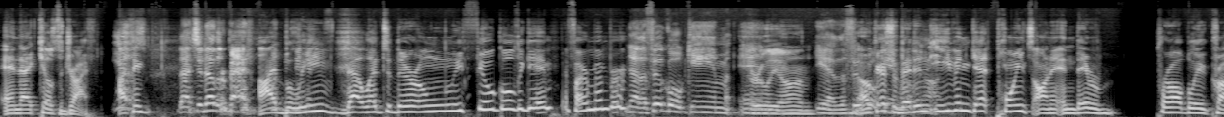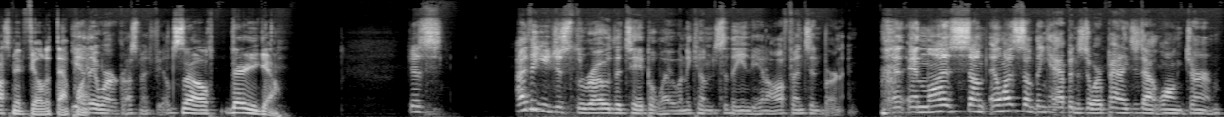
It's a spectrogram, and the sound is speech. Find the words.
and that kills the drive. I think, that's another bad. I believe that led to their only field goal of the game, if I remember. No, the field goal game in, Early on. Yeah, the field goal Okay, so game they didn't on. even get points on it, and they were probably across midfield at that point. Yeah, they were across midfield. so there you go. Just, I think you just throw the tape away when it comes to the Indiana offense and burn it. Unless some, unless something happens to where Penix is out long term,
